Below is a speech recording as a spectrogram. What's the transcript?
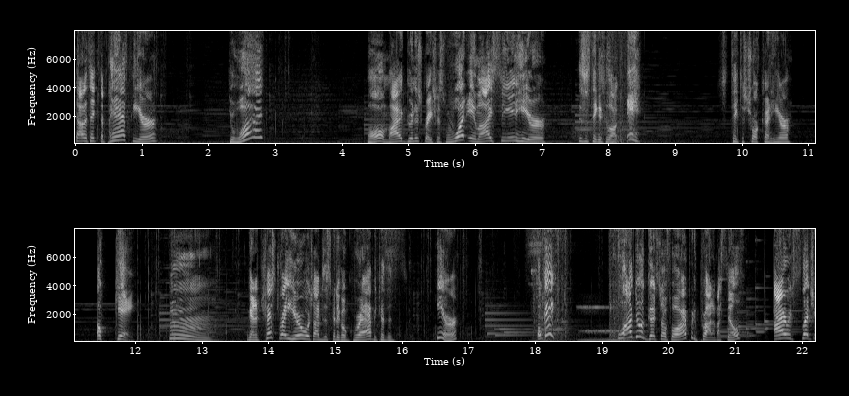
Gotta take the path here. Do what? Oh my goodness gracious. What am I seeing here? This is taking too long. Eh. Let's take the shortcut here. Okay. Hmm. We got a chest right here, which I'm just gonna go grab because it's here. Okay. Well, I'm doing good so far. I'm pretty proud of myself. Iron Sledge.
